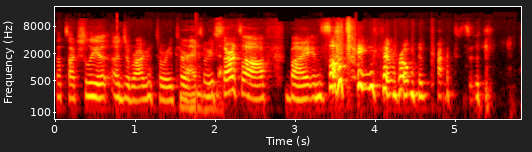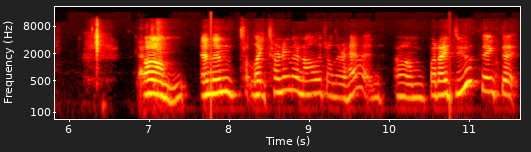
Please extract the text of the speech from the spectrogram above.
that's actually a, a derogatory term. so he that. starts off by insulting the Roman practices um, and then t- like turning their knowledge on their head. Um, but I do think that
